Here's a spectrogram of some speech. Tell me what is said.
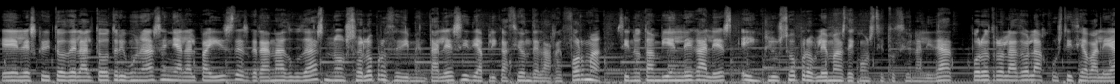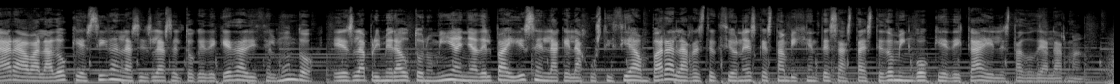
El escrito del alto tribunal señala al país desgrana dudas no solo procedimentales y de aplicación de la reforma, sino también legales e incluso problemas de constitucionalidad. Por otro lado, la justicia balear ha avalado que sigan las islas el toque de queda, dice el mundo. Es la primera autonomía, añade el país, en la que la justicia ampara las restricciones que están vigentes hasta este domingo que decae el estado de alarma. Программа.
